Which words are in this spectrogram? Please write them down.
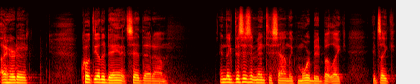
I heard a quote the other day, and it said that, um, and like this isn't meant to sound like morbid, but like it's like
